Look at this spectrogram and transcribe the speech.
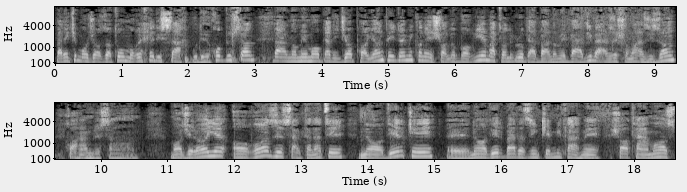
برای اینکه مجازات اون موقع خیلی سخت بوده. خب دوستان برنامه ما در اینجا پایان پیدا می‌کنه. انشالله باقی مطالب رو در برنامه بعدی و عرض شما عزیزان خواهم رسان ماجرای آغاز سلطنت نادر که نادر بعد از اینکه می‌فهمه شاه تماس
